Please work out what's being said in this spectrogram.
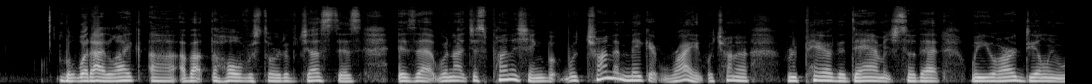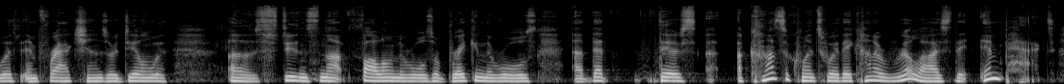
but what I like uh, about the whole restorative justice is that we're not just punishing, but we're trying to make it right. We're trying to repair the damage so that when you are dealing with infractions or dealing with uh, students not following the rules or breaking the rules, uh, that there's a consequence where they kind of realize the impact.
